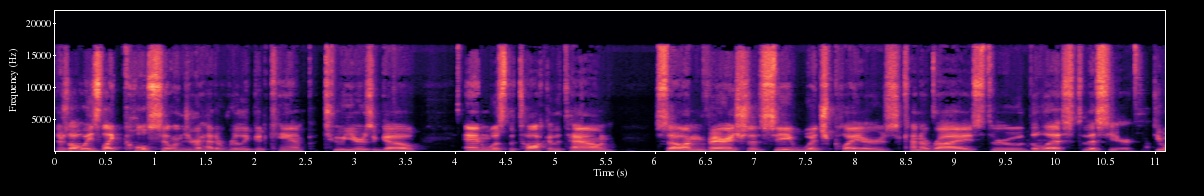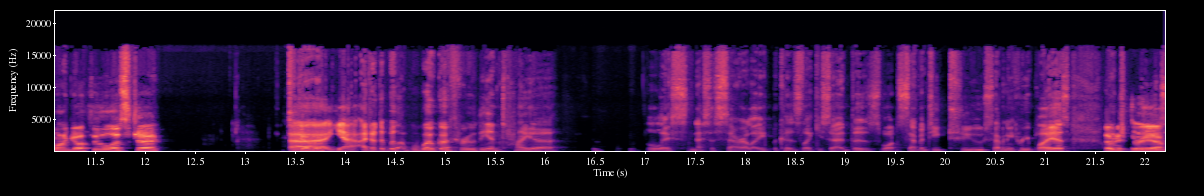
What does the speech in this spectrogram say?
there's always like Cole Sillinger had a really good camp two years ago and was the talk of the town so I'm very interested to see which players kind of rise through the list this year. Do you want to go through the list, Jay? Uh, yeah, I don't think we'll, we won't go through the entire list necessarily because, like you said, there's what 72, 73 players, 73, yeah.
